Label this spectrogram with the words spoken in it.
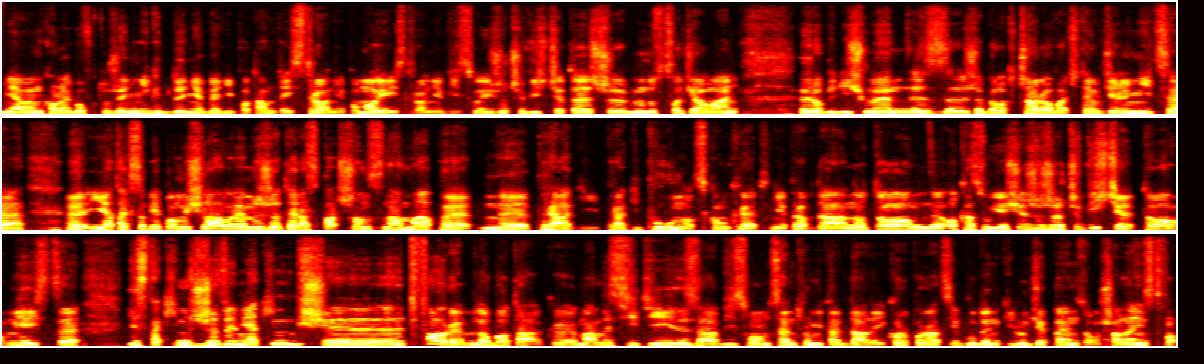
miałem kolegów, którzy nigdy nie byli po tamtej stronie, po mojej stronie Wisły i rzeczywiście też mnóstwo działań robiliśmy z żeby odczarować tę dzielnicę. E, I ja tak sobie pomyślałem, że teraz patrząc na mapę Pragi, Pragi Północ konkretnie, prawda, no to okazuje się, że rzeczywiście to miejsce jest takim żywym jakimś e, tworem, no bo tak, mamy City za Wisłą, centrum i tak dalej, korporacje, budynki, ludzie pędzą, szaleństwo.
